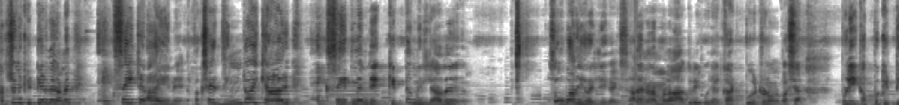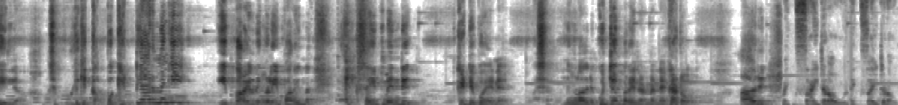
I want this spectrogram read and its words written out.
അർജുന് കിട്ടിയിരുന്ന കാരണം എക്സൈറ്റഡ് ആയേനെ. പക്ഷെ ജിൻഡോയ്ക്ക് ആ ഒരു എക്സൈറ്റ്മെന്റ് കിട്ടുന്നില്ല. അത് സ്വാഭാവികമല്ലേ ഗൈസ് അതന്നെ നമ്മൾ ആഗ്രഹിക്കും ഒരാൾ കപ്പ് കിട്ടണമെന്ന് പക്ഷെ പുള്ളി കപ്പ് കിട്ടിയില്ല. പക്ഷെ പുള്ളിക്ക് കപ്പ് കിട്ടിയായിരുന്നെങ്കിൽ ഈ പറയുന്ന നിങ്ങൾ ഈ പറയുന്ന എക്സൈറ്റ്മെന്റ് കിട്ടിപ്പോയേനെ. പക്ഷെ നിങ്ങൾ അതിന് കുറ്റം പറയില്ല എന്നെ കേട്ടോ? ആ ഒരു എക്സൈറ്റഡ് ആവും എക്സൈറ്റഡ് ആവും.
